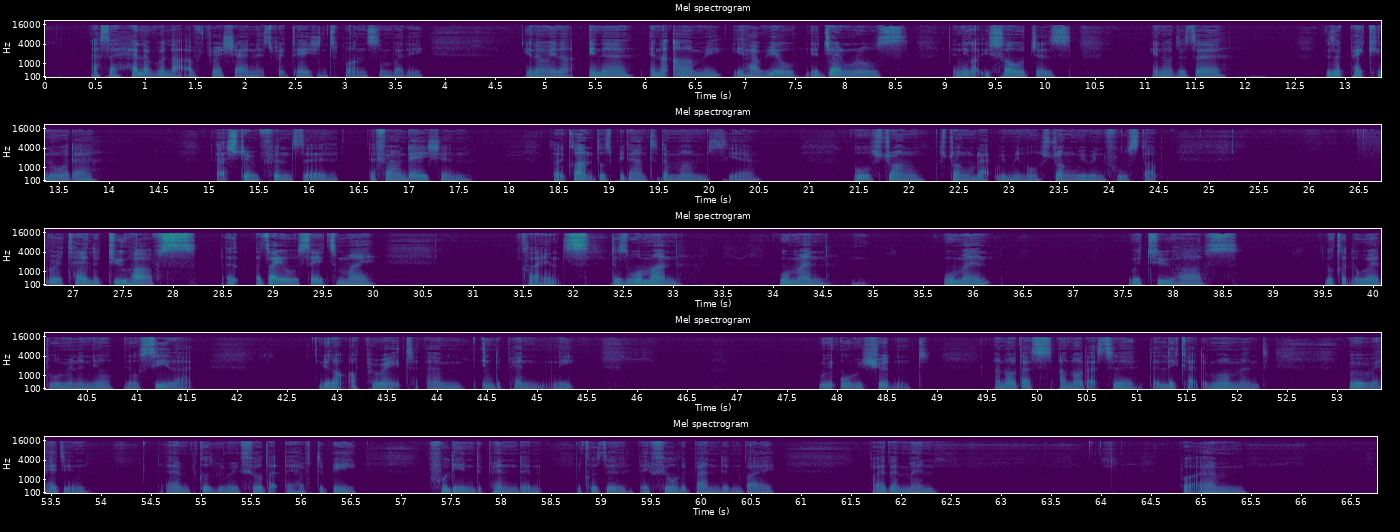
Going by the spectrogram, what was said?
that's a hell of a lot of pressure and expectation to put on somebody. You know in a in a in an army you have your your generals and you got your soldiers you know there's a there's a pecking order that strengthens the the foundation. So it can't just be down to the mums, yeah. All strong, strong black women or strong women, full stop. We're a tale of two halves, as I always say to my clients. There's woman, woman, woman. We're two halves. Look at the word woman, and you'll you'll see that you don't operate um independently we or we shouldn't. I know that's I know that's the the lick at the moment where we're heading, um, because women feel that they have to be fully independent because they they feel abandoned by by their men. But um,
